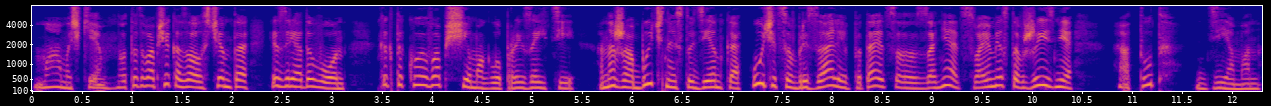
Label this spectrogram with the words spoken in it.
Мамочки, вот это вообще казалось чем-то из ряда вон. Как такое вообще могло произойти? Она же обычная студентка, учится в Бризале, пытается занять свое место в жизни. А тут демон.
